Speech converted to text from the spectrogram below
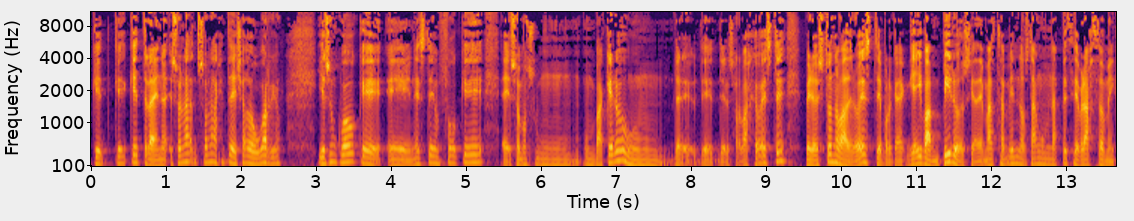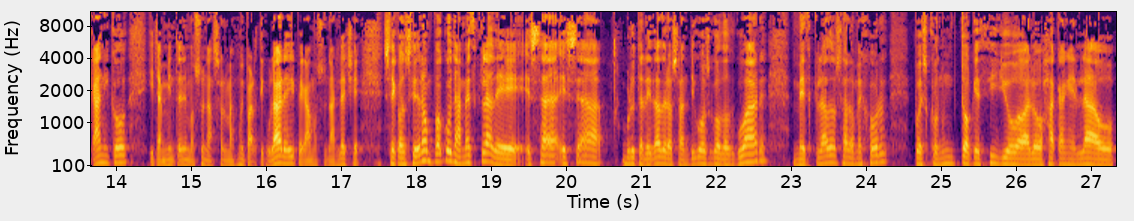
qué, trae. Son, la, son la gente de Shadow Warrior. Y es un juego que eh, en este enfoque eh, somos un, un, vaquero un, del salvaje oeste. Pero esto no va del oeste, porque aquí hay vampiros. Y además también nos dan una especie de brazo mecánico. Y también tenemos unas armas muy particulares. Y pegamos unas leches. Se considera un poco una mezcla de esa, esa brutalidad de los antiguos God of War, mezclados a lo mejor pues con un toquecillo a los Hack and Lao,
